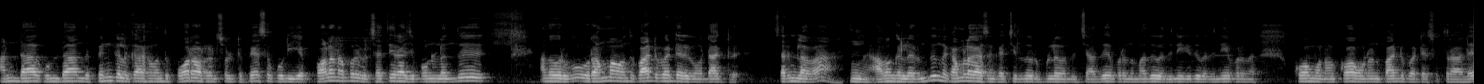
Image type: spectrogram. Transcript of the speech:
அண்டா குண்டா அந்த பெண்களுக்காக வந்து போராடுறேன்னு சொல்லிட்டு பேசக்கூடிய பல நபர்கள் சத்யராஜ் பொண்ணுலேருந்து அந்த ஒரு ஒரு அம்மா வந்து பாட்டு பாட்டே இருக்கும் டாக்டர். சர்மிளாவா? ம். அவங்கலேருந்து இந்த கமலஹாசன் கட்சியிலேருந்து ஒரு பிள்ளை வந்துச்சு. அது அப்புறம் இந்த மதுவதினி இதுவதினி அப்புறம் இந்த கோமனம் கோவணம்னு பாட்டு பாட்டே சுற்றுறாள்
